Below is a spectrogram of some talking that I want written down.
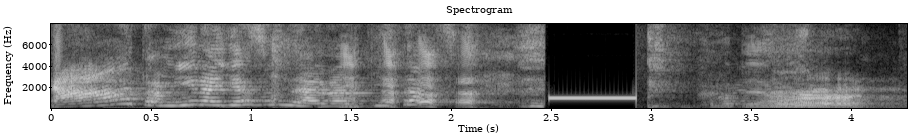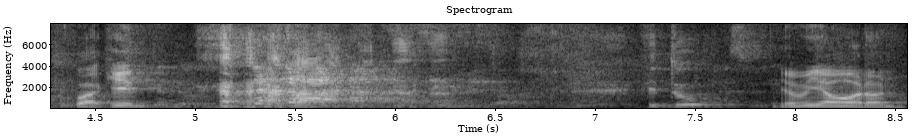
Ah, también allá son anarquistas. ¿Cómo te llamas? Joaquín. ¿Y tú? Yo me llamo Aarón.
